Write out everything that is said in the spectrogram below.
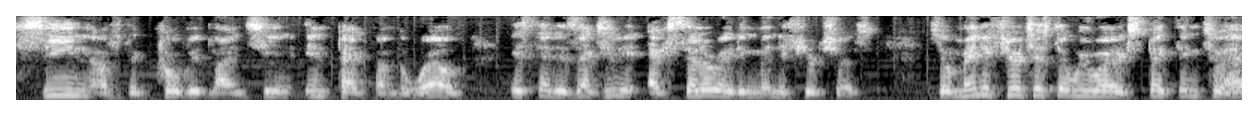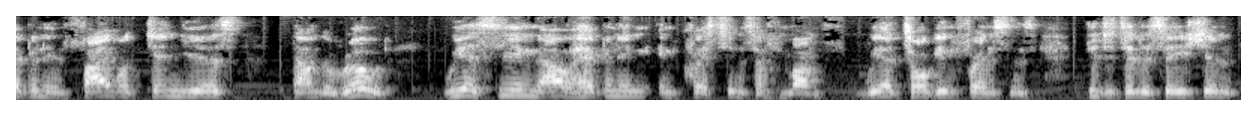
seen of the COVID 19 impact on the world is that it's actually accelerating many futures. So many futures that we were expecting to happen in five or 10 years down the road, we are seeing now happening in questions of months. We are talking, for instance, digitalization,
